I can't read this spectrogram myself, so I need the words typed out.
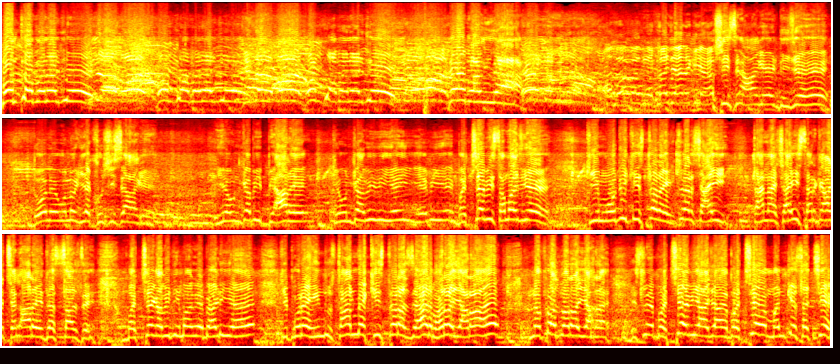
ममता बनर्जी! ममता बनर्जी! ममता बनर्जी! जय बांग्ला! खुशी से आ गए डीजे है दो लोग लोग ये खुशी से आ गए ये उनका भी प्यार है कि उनका भी, भी यही ये भी ये बच्चे भी समझ गए कि मोदी किस तरह हिटलर शाही तानाशाही सरकार चला रहे दस साल से। बच्चे का भी दिमाग में बैठ गया है कि पूरे हिंदुस्तान में किस तरह जहर भरा जा रहा है नफरत भरा जा रहा है। इसलिए बच्चे भी आ जाए बच्चे मन के सच्चे।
